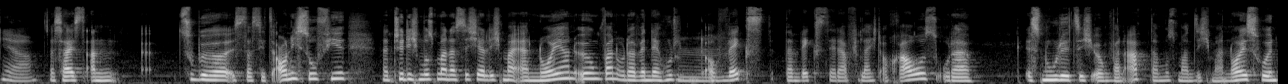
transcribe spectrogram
Ja. Das heißt, an äh, Zubehör ist das jetzt auch nicht so viel. Natürlich muss man das sicherlich mal erneuern irgendwann oder wenn der Hund auch wächst, dann wächst der da vielleicht auch raus oder es nudelt sich irgendwann ab, da muss man sich mal ein neues holen.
